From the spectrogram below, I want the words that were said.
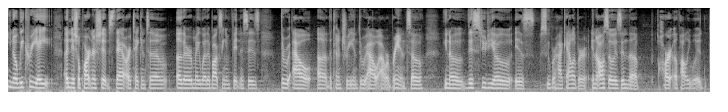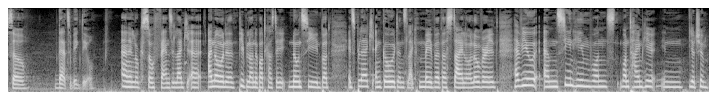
you know, we create initial partnerships that are taken to other Mayweather boxing and fitnesses throughout uh, the country and throughout our brand. So, you know, this studio is super high caliber and also is in the heart of Hollywood. So that's a big deal. And it looks so fancy. Like uh, I know the people on the podcast they don't see it, but it's black and gold and it's like Mayweather style all over it. Have you um, seen him once one time here in your gym?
